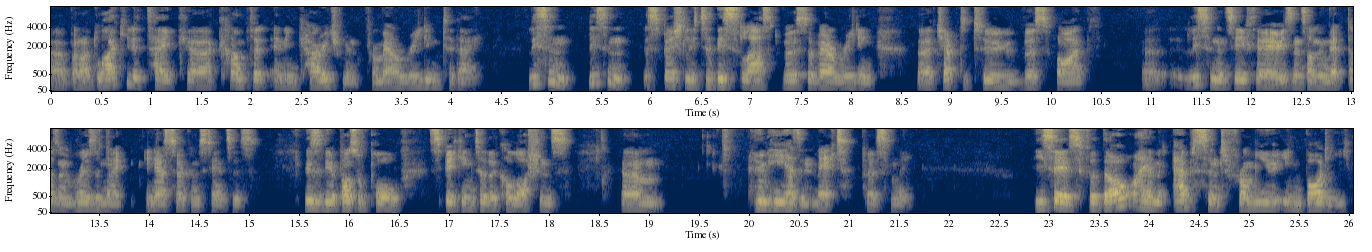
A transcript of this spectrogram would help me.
uh, but I'd like you to take uh, comfort and encouragement from our reading today. Listen, listen especially to this last verse of our reading, uh, chapter 2, verse 5. Uh, listen and see if there isn't something that doesn't resonate in our circumstances. This is the Apostle Paul speaking to the Colossians, um, whom he hasn't met personally. He says, For though I am absent from you in body,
